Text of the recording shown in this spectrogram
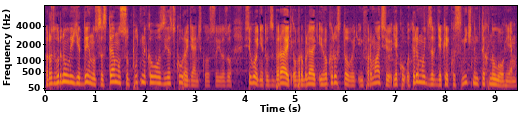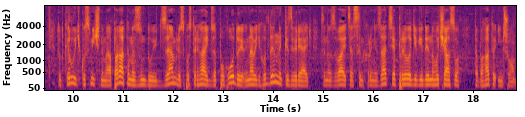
розгорнули єдину систему супутникового зв'язку радянського союзу. Сьогодні тут збирають, обробляють і використовують інформацію, яку отримують завдяки космічним технологіям. Тут керують космічними апаратами, зондують землю, спостерігають за погодою і навіть годинники звіряють. Це називається синхронізація приладів єдиного часу та багато іншого.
